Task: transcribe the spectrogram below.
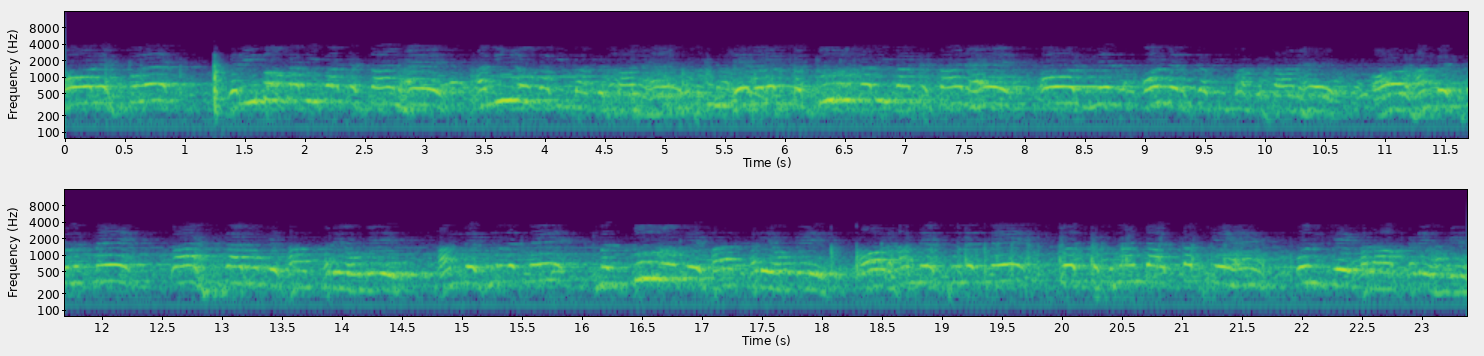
اور اس ملک غریبوں کا بھی پاکستان ہے امیروں کا بھی پاکستان ہے یہ ملک مزدوروں کا بھی پاکستان ہے اور مل آنر کا پاکستان ہے اور ہم اس ملک میں کاشتکاروں کے ساتھ کھڑے ہوں گے، ہم اس ملک میں مزدوروں کے ساتھ کھڑے ہوں گے اور ہم اس ملک میں جو پسماندہ طبقے ہیں، ان کے خلاف کھڑے ہوں گے۔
